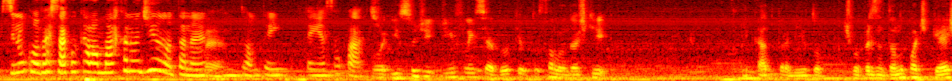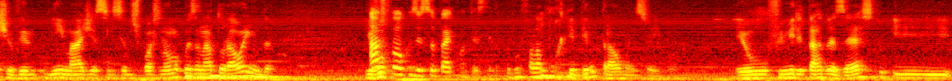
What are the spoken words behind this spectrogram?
se não conversar com aquela marca não adianta, né? É. Então tem, tem essa parte. Pô, Isso de, de influenciador que eu tô falando, acho que complicado pra mim. Eu tô, tipo, apresentando um podcast, eu ver minha imagem assim sendo exposta não é uma coisa natural ainda. E eu Aos vou, poucos isso vai acontecer. eu vou falar porque tem um trauma nisso aí, pô. Eu fui militar do exército e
